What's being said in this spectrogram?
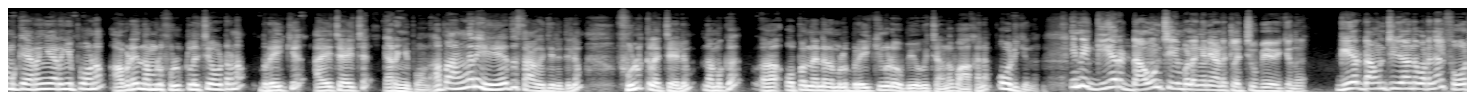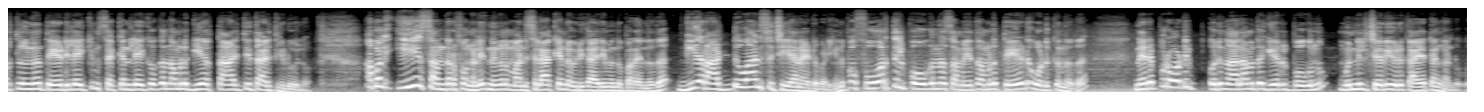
നമുക്ക് ഇറങ്ങി ഇറങ്ങി പോകണം അവിടെയും നമ്മൾ ഫുൾ ക്ലച്ച് ഓട്ടണം ബ്രേക്ക് അയച്ചയച്ച് ഇറങ്ങി പോകണം അപ്പോൾ അങ്ങനെ ഏത് സാഹചര്യത്തിലും ഫുൾ ക്ലച്ചിലും നമുക്ക് ഒപ്പം തന്നെ നമ്മൾ ബ്രേക്കും കൂടെ ഉപയോഗിച്ചാണ് വാഹനം ഓടിക്കുന്നത്. ഇനി ഗിയർ ഡൗൺ ചെയ്യുമ്പോൾ എങ്ങനെയാണ് ക്ലച്ച് ഉപയോഗിക്കുന്നത്? ഗിയർ ഡൗൺ ചെയ്യുക എന്ന് പറഞ്ഞാൽ ഫോർത്തിൽ നിന്ന് തേർഡിലേക്കും സെക്കൻഡിലേക്കും ഒക്കെ നമ്മൾ ഗിയർ താഴ്ത്തി താഴ്ത്തി ഇടുമല്ലോ. അപ്പോൾ ഈ സന്ദർഭങ്ങളിൽ നിങ്ങൾ മനസ്സിലാക്കേണ്ട ഒരു കാര്യം എന്ന് പറയുന്നത് ഗിയർ അഡ്വാൻസ് ചെയ്യാനായിട്ട് പഠിക്കണം. ഇപ്പോൾ ഫോർത്തിൽ പോകുന്ന സമയത്ത് നമ്മൾ തേർഡ് കൊടുക്കുന്നത് നിരപ്പ് റോഡിൽ ഒരു നാലാമത്തെ ഗിയറിൽ പോകുന്നു മുന്നിൽ ചെറിയൊരു കയറ്റം കണ്ടു.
